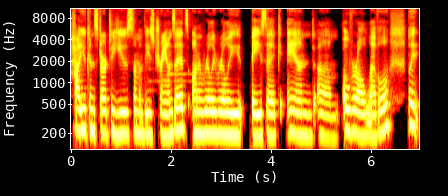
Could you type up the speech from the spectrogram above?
how you can start to use some of these transits on a really, really basic and um, overall level. But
